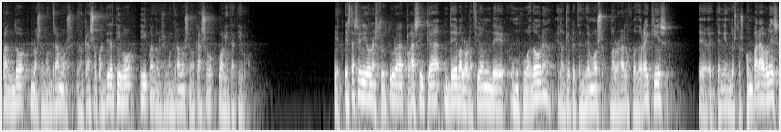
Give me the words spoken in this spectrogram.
cuando nos encontramos en el caso cuantitativo y cuando nos encontramos en el caso cualitativo. esta sería una estructura clásica de valoración de un jugador en la que pretendemos valorar el jugador X eh, teniendo estos comparables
